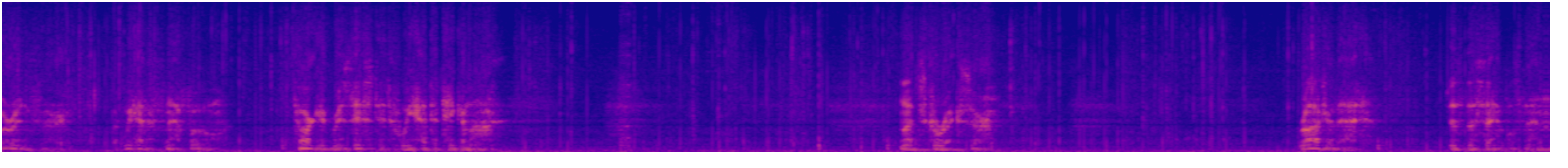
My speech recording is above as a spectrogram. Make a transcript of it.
We're in, sir. But we had a snafu. Target resisted. We had to take him out. That's correct, sir. Roger that. Just the samples, then.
